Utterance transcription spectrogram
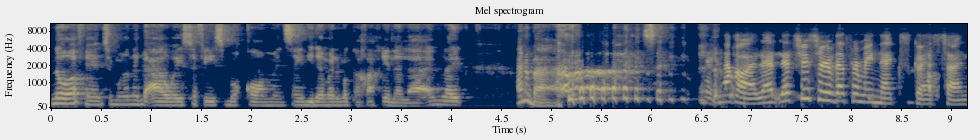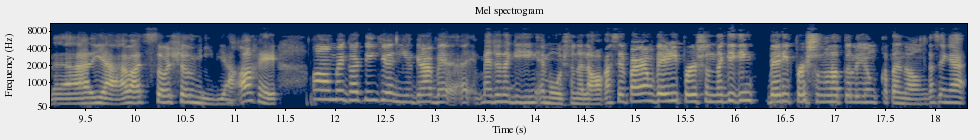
no offense, yung mga nag-aaway sa Facebook comments na hindi naman magkakakilala, I'm like, ano ba? Nako, let, let's reserve that for my next question. Uh, yeah, about social media. Okay. Oh my God, thank you, Neil. Grabe, uh, medyo nagiging emotional ako kasi parang very personal, nagiging very personal na tuloy yung katanong. Kasi nga,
